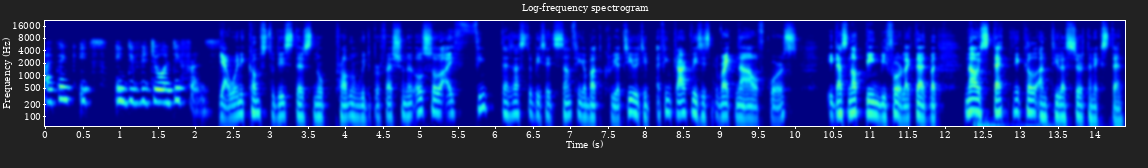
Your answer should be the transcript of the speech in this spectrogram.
I think it's individual difference. Yeah, when it comes to this, there's no problem with the profession. And also, I think there has to be said something about creativity. I think ArchViz is right now, of course. It has not been before like that, but now it's technical until a certain extent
